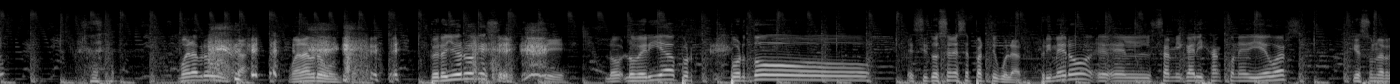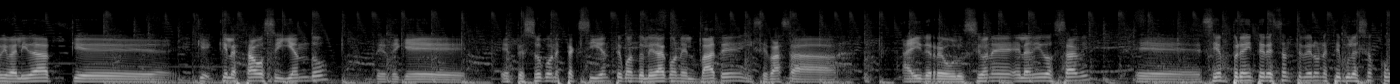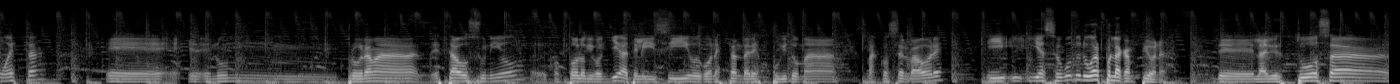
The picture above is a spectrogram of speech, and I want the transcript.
buena pregunta, buena pregunta. Pero yo creo que sí, sí. Lo, vería por, por dos situaciones en particular. Primero, e, el Sammy Callihan con Eddie Edwards, que es una rivalidad que, que, que la he estado siguiendo desde que empezó con este accidente cuando le da con el bate y se pasa ahí de revoluciones el amigo Sammy. Eh, siempre es interesante ver una estipulación como esta eh, en un programa de Estados Unidos, eh, con todo lo que conlleva, televisivo y con estándares un poquito más, más conservadores. Y, en segundo lugar por la campeona, de la virtuosa.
